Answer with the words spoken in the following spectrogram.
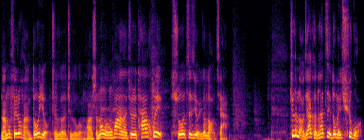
南部非洲好像都有这个这个文化。什么文化呢？就是他会说自己有一个老家，这个老家可能他自己都没去过，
